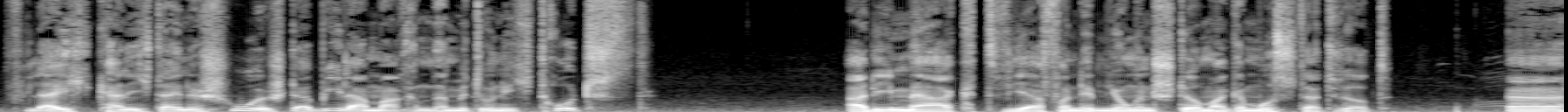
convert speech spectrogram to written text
Vielleicht kann ich deine Schuhe stabiler machen, damit du nicht rutschst. Adi merkt, wie er von dem jungen Stürmer gemustert wird. Äh,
